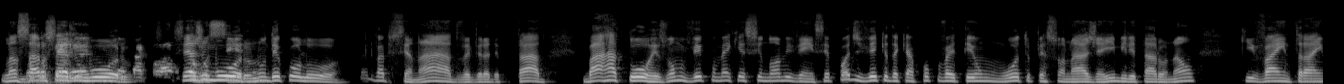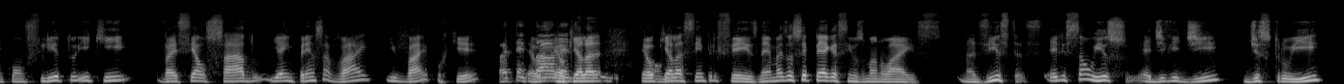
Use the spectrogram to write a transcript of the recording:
lançaram o Sérgio Moro. Tá claro Sérgio você, Moro né? não decolou. Ele vai para o Senado, vai virar deputado. Barra Torres, vamos ver como é que esse nome vem. Você pode ver que daqui a pouco vai ter um outro personagem aí, militar ou não, que vai entrar em conflito e que vai ser alçado e a imprensa vai e vai porque vai tentar, é, o, é o que ela é o que ela sempre fez, né? Mas você pega assim os manuais nazistas, eles são isso, é dividir, destruir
